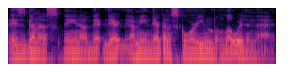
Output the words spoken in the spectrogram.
is gonna you know they're, they're i mean they're gonna score even lower than that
